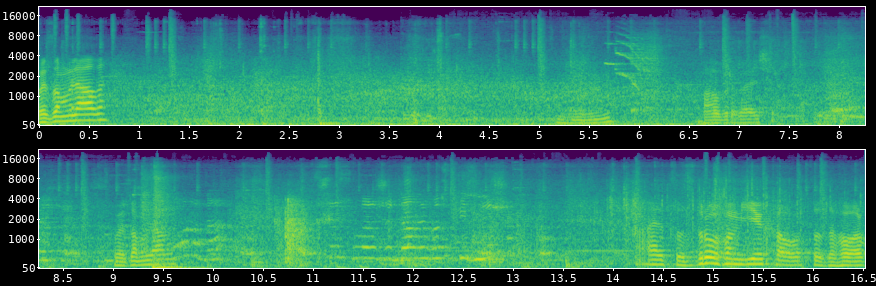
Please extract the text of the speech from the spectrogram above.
Ви замовляли? Добрий вечір. Ви замовляли? Ми ожидали вас пізніше. А я то з другом їхав, то заговор...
